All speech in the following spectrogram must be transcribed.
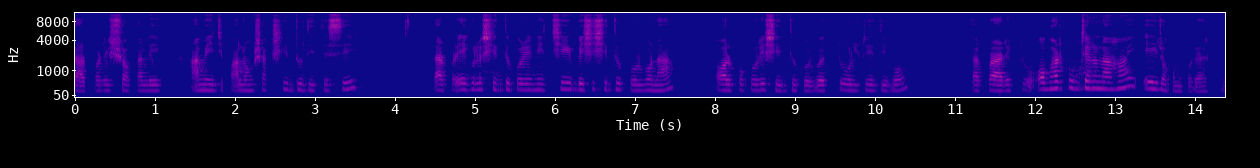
তারপরে সকালে আমি যে পালং শাক সিদ্ধ দিতেছি। তারপর এগুলো সিদ্ধ করে নিচ্ছি, বেশি সিদ্ধ করব না, অল্প করে সিদ্ধ করব, একটু উল্টে দিব। তারপর আর একটু ওভার কুক যেন না হয় এই রকম করে আর কি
